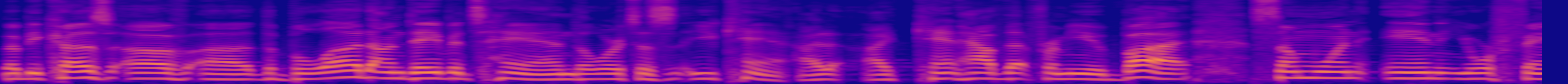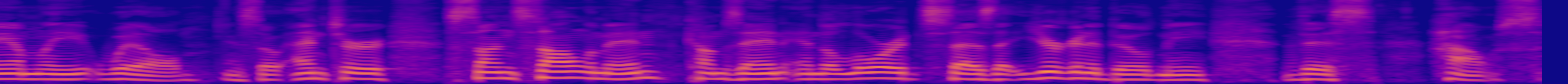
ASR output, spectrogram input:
but because of uh, the blood on David's hand, the Lord says, You can't. I, I can't have that from you, but someone in your family will. And so enter son Solomon comes in, and the Lord says that you're going to build me this house.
